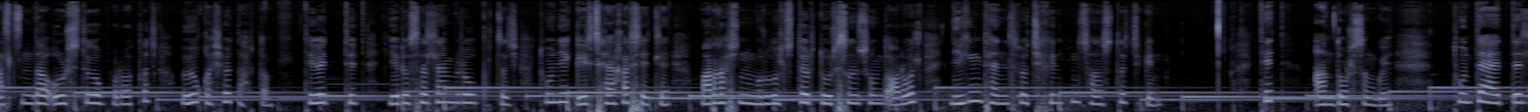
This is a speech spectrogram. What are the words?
алдсандаа өөрсдөө буруутгаж уй гашууд автав. Тэгээд тэд Ерүсалим руу буцаж түүнийг ирж хайхаар шийдлээ. Маргааш нь мөргөлчдөр дүрсэн сүмд орвол нэгэн танил руу чихэнд нь сонсдож гин. Тэд андуурсангүй. Түүнтэй адил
